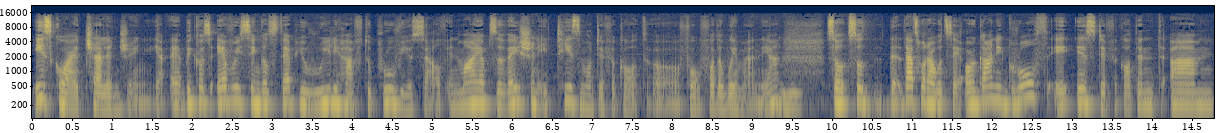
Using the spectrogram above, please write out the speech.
is quite challenging yeah, uh, because every single step you really have to prove yourself. In my observation it is more difficult uh, for, for the women yeah? Mm-hmm. so so th- that's what i would say. Organic growth is difficult. And um,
